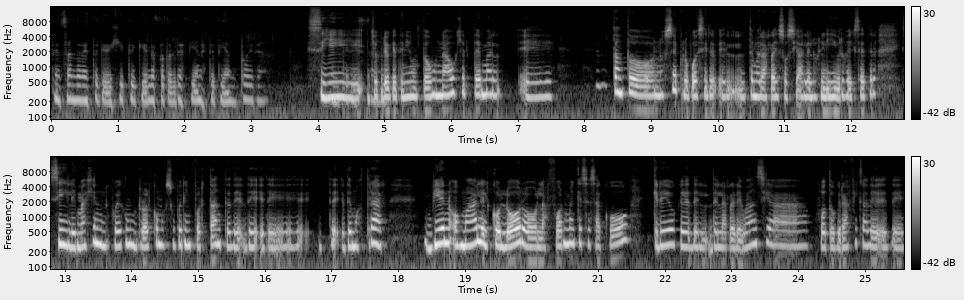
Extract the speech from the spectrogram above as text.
pensando en esto que dijiste que la fotografía en este tiempo era Sí, yo creo que tenido todo un auge el tema, eh, tanto, no sé, lo puedo decir, el, tema de las redes sociales, los libros, etcétera. Sí, la imagen juega un rol como súper importante de, de, de- de mostrar bien o mal el color o la forma en que se sacó. Creo que de, de la relevancia fotográfica de, de,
